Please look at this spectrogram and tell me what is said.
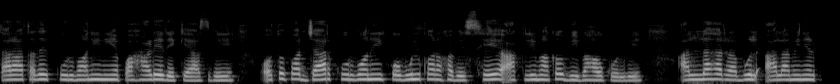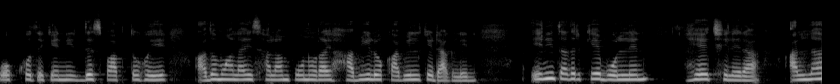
তারা তাদের কুরবানি নিয়ে পাহাড়ে রেখে আসবে। অতপর যার কুরবানি কবুল করা হবে, সে আকলিমাকেও বিবাহ করবে। আল্লাহ রাবুল আলামিনের পক্ষ থেকে নির্দেশপ্রাপ্ত হয়ে আদম আলাই সালাম পুনরায় হাবিল ও কাবিলকে ডাকলেন। ইনি তাদেরকে বললেন, হে ছেলেরা আল্লাহ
